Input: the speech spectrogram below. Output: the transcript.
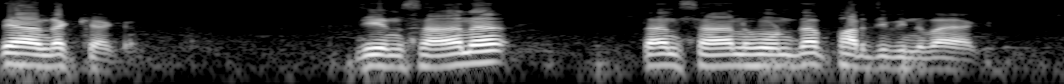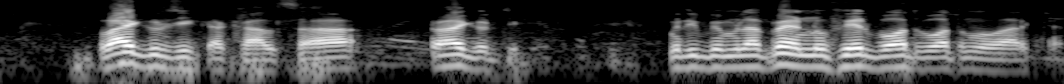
ਧਿਆਨ ਰੱਖਿਆ ਕਰ। ਜੇ ਇਨਸਾਨ ਆ ਤਾਂ ਇਨਸਾਨ ਹੋਣ ਦਾ ਫਰਜ਼ ਵੀ ਨਿਭਾਇਆ ਕਰ ਵਾਹਿਗੁਰੂ ਜੀ ਕਾ ਖਾਲਸਾ ਵਾਹਿਗੁਰੂ ਜੀ। ਮੇਰੀ ਬਿਮਲਾ ਭੈਣ ਨੂੰ ਫੇਰ ਬਹੁਤ ਬਹੁਤ ਮੁਬਾਰਕਾਂ।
